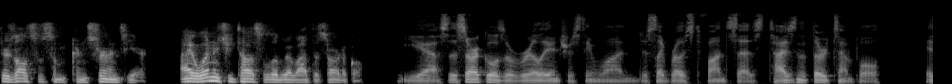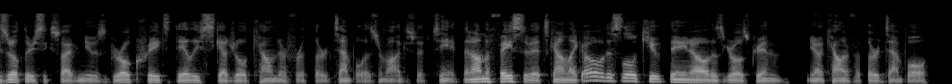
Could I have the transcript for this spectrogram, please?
there's also some concerns here. I why don't you tell us a little bit about this article? Yeah, so this article is a really interesting one. Just like Brother Stephan says, ties in the third temple. Israel 365 News, girl creates daily schedule calendar for third temple is from August 15th. And on the face of it, it's kind of like, oh, this little cute thing, you know, this girl is creating, you know, a calendar for third temple.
